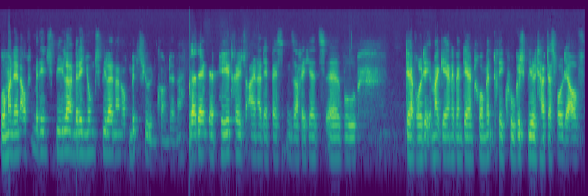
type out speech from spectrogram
wo man dann auch mit den Spielern, mit den jungen Spielern dann auch mitfühlen konnte. Ne? Oder der, der Petric, einer der besten, sage ich jetzt, äh, wo der wollte immer gerne, wenn der ein Tor mit Trikot gespielt hat, das wollte er auf,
